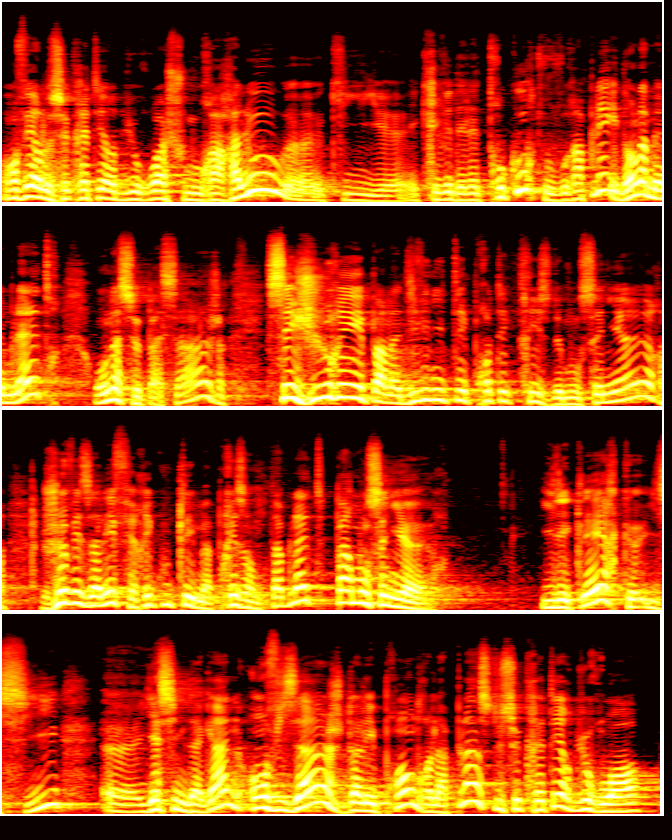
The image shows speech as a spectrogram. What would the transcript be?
envers le secrétaire du roi Shumura euh, qui euh, écrivait des lettres trop courtes, vous vous rappelez, et dans la même lettre, on a ce passage C'est juré par la divinité protectrice de Monseigneur, je vais aller faire écouter ma présente tablette par Monseigneur. Il est clair qu'ici, euh, Yassim Dagan envisage d'aller prendre la place du secrétaire du roi.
